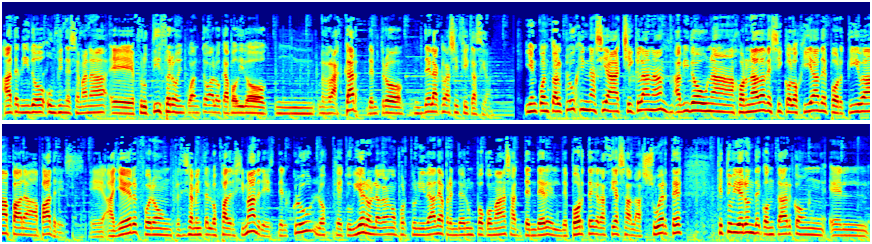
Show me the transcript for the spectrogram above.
ha tenido un fin de semana eh, fructífero en cuanto a lo que ha podido mm, rascar dentro de la clasificación. Y en cuanto al Club Gimnasia Chiclana, ha habido una jornada de psicología deportiva para padres. Eh, ayer fueron precisamente los padres y madres del club los que tuvieron la gran oportunidad de aprender un poco más a entender el deporte gracias a la suerte que tuvieron de contar con el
